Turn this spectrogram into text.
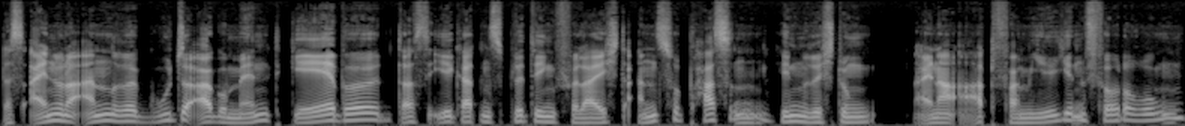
das ein oder andere gute Argument gäbe, das Ehegattensplitting vielleicht anzupassen in Richtung einer Art Familienförderung.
